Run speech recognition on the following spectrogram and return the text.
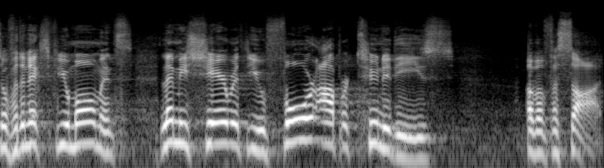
So, for the next few moments, let me share with you four opportunities of a facade.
